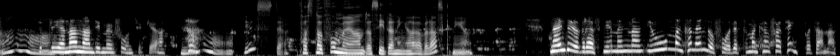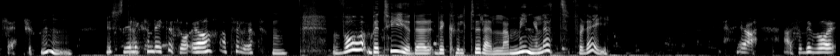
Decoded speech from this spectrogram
Ah. Det blir en annan dimension tycker jag. Ja, just det. Fast då får man ju å andra sidan inga överraskningar. Nej, inte överraskningar, men man, jo, man kan ändå få det för man kanske har tänkt på ett annat sätt. Mm. Just det. det är liksom lite så, ja absolut. Mm. Vad betyder det kulturella minglet för dig? Ja, alltså det var,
